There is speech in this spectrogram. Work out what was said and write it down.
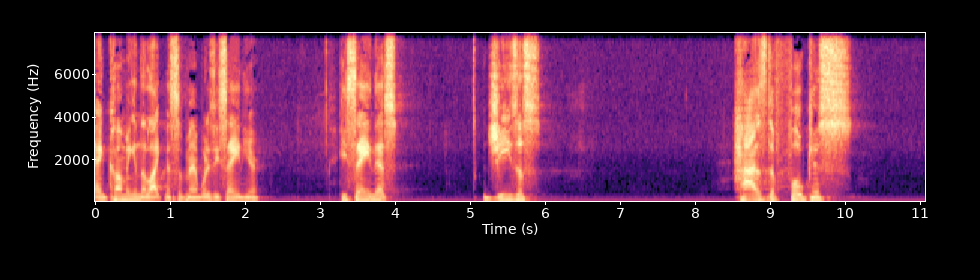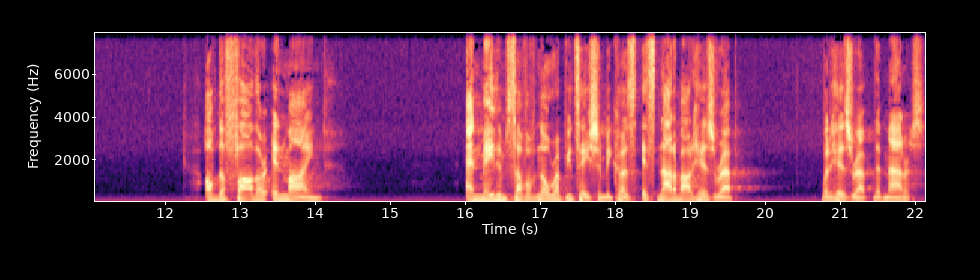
and coming in the likeness of man. What is he saying here? He's saying this Jesus has the focus of the Father in mind and made himself of no reputation because it's not about his rep but his rep that matters.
